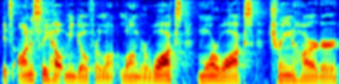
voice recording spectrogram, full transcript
it's honestly helped me go for lo- longer walks, more walks, train harder,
